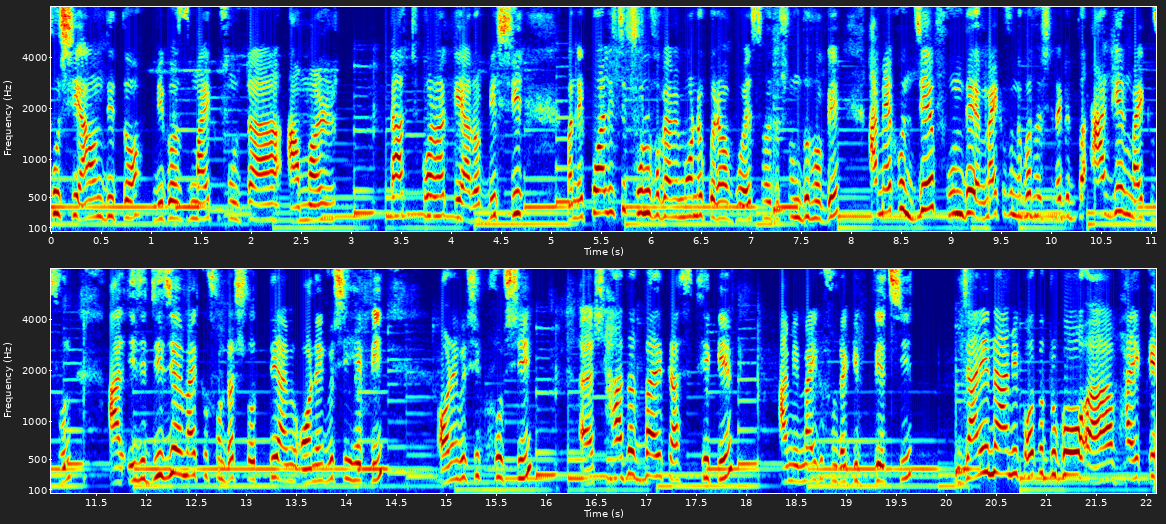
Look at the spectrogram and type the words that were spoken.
খুশি আনন্দিত বিকজ মাইক্রোফোনটা আমার কাজ করাকে আরও বেশি মানে কোয়ালিটি ফুল হবে আমি মনে করি আমার ভয়েস হয়তো সুন্দর হবে। আমি এখন যে ফোন দিয়ে মাইক্রোফোনের কথা সেটা কিন্তু আগের মাইক্রোফোন। আর এই যে ডিজে মাইক্রোফোনটা সত্যি আমি অনেক বেশি হ্যাপি অনেক বেশি খুশি। আহ, শাহাদাত ভাইয়ের কাছ থেকে আমি মাইক্রোফোনটা গিফট পেয়েছি। জানি না আমি কতটুকু ভাইকে,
